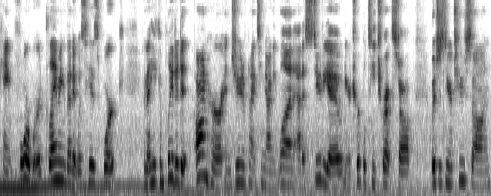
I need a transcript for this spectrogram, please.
came forward claiming that it was his work and that he completed it on her in June of 1991 at a studio near Triple T Truck Stop, which is near Tucson.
